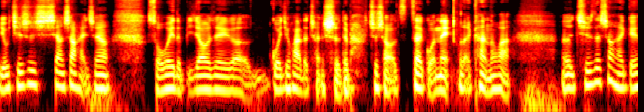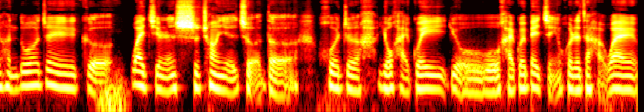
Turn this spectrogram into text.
尤其是像上海这样所谓的比较这个国际化的城市，对吧？至少在国内来看的话，呃，其实在上海给很多这个外籍人士创业者的，或者有海归、有海归背景，或者在海外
